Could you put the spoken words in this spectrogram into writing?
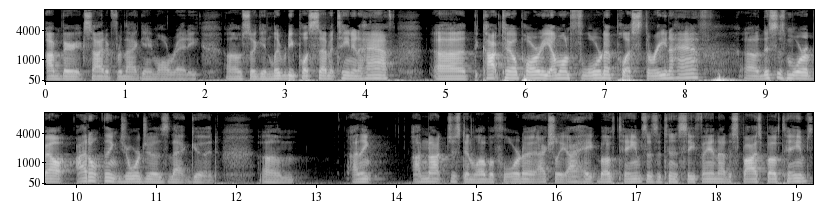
I'm very excited for that game already. Um, so again, Liberty plus 17 and a half. Uh, the cocktail party, I'm on Florida plus three and a half. Uh, this is more about I don't think Georgia is that good. Um, I think I'm not just in love with Florida. Actually, I hate both teams. As a Tennessee fan, I despise both teams.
